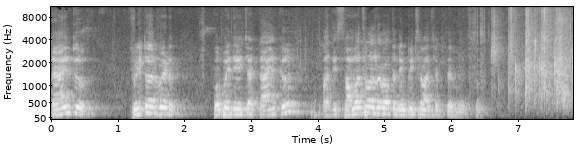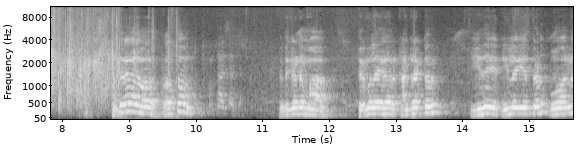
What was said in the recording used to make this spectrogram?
ట్యాంకు ఫిల్టర్ బెడ్ ఓపెన్ చేయించే ట్యాంక్ పది సంవత్సరాల తర్వాత నింపించమని చెప్తే వేస్తాం. అంతేనా కదా వస్తాం ఎందుకంటే మా తిరుమలయ్య గారు కాంట్రాక్టర్ ఇదే నీళ్ళు చేస్తాడు భూమన్న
